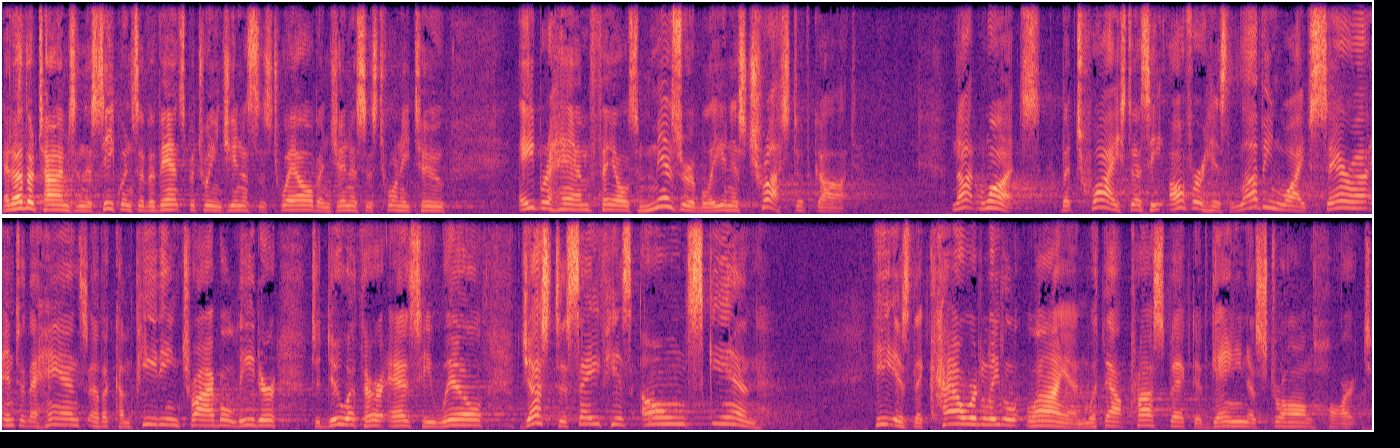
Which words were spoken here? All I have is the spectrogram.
At other times in the sequence of events between Genesis 12 and Genesis 22, Abraham fails miserably in his trust of God. Not once, but twice does he offer his loving wife Sarah into the hands of a competing tribal leader to do with her as he will, just to save his own skin. He is the cowardly lion without prospect of gaining a strong heart.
